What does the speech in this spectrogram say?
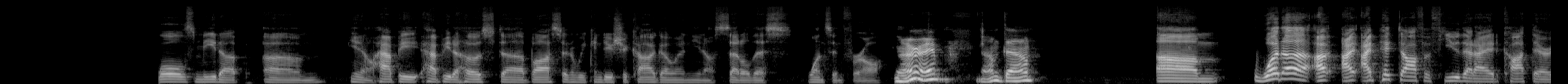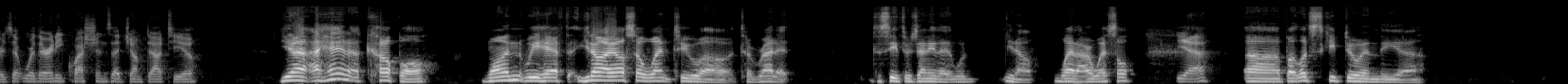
Wolves meetup. Um, you know, happy happy to host uh, Boston, we can do Chicago, and you know, settle this once and for all. All right, I'm down. Um, what uh, I I- I picked off a few that I had caught there. Is it were there any questions that jumped out to you? Yeah, I had a couple. One we have to, you know, I also went to uh to Reddit to see if there's any that would, you know, wet our whistle. Yeah, Uh, but let's keep doing the uh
